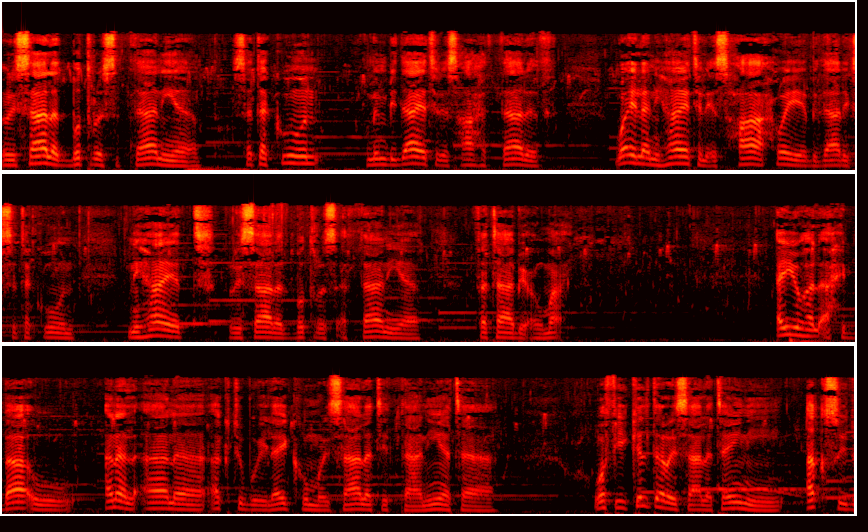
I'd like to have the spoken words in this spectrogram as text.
رسالة بطرس الثانية ستكون من بداية الإصحاح الثالث وإلى نهاية الإصحاح وهي بذلك ستكون نهاية رسالة بطرس الثانية فتابعوا معي. أيها الأحباء أنا الآن أكتب إليكم رسالتي الثانية. وفي كلتا الرسالتين أقصد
